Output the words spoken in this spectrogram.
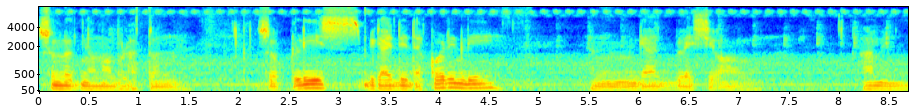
sunod nga mga bulaton. So please be guided accordingly and God bless you all. Amen.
